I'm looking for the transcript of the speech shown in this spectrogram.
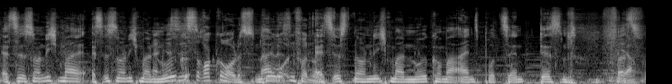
es ist noch nicht mal, es ist noch nicht mal null. es ist Rock'n'Roll, das ist Nein, pure Unvernunft. es ist noch nicht mal 0,1 Prozent dessen, was, Ja.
